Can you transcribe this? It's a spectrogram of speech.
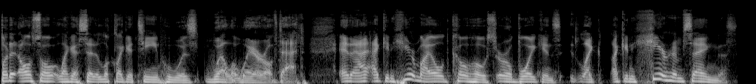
but it also, like I said, it looked like a team who was well aware of that. And I, I can hear my old co-host Earl Boykins, like I can hear him saying this,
